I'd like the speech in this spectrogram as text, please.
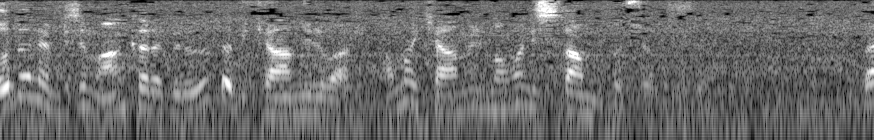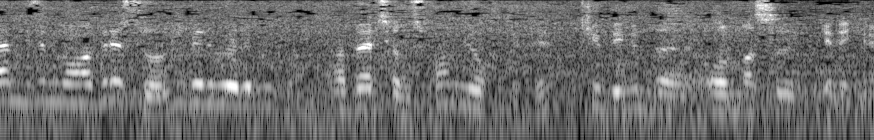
O dönem bizim Ankara büroda da bir Kamil var. Ama Kamil Maman İstanbul'da çalışıyor. Ben bizim muhabire sordum. Benim böyle bir haber çalışmam yok dedi. Ki benim de olması gerekir,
